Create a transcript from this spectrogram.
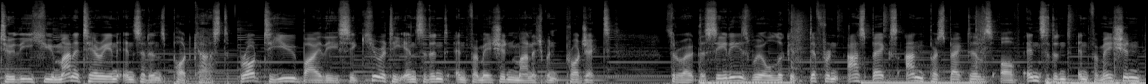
to the Humanitarian Incidents Podcast, brought to you by the Security Incident Information Management Project. Throughout the series, we'll look at different aspects and perspectives of incident information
